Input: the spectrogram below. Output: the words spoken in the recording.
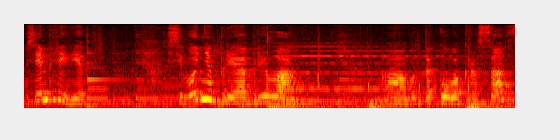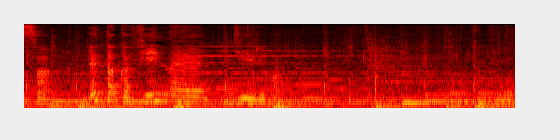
Всем привет! Сегодня приобрела а, вот такого красавца. Это кофейное дерево. Вот.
